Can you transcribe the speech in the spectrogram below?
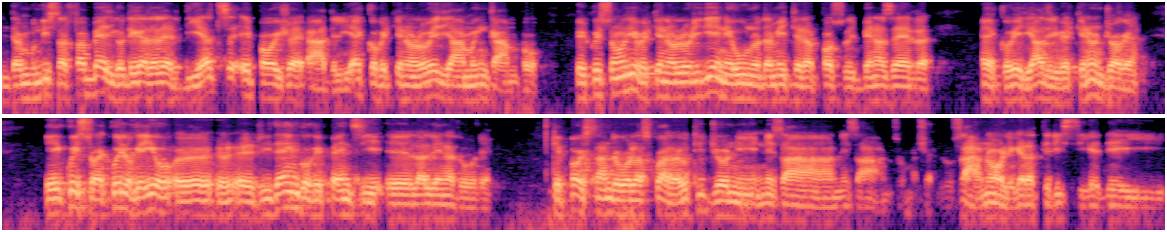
da un punto di vista alfabetico, De Cataler Diaz e poi c'è Adli. Ecco perché non lo vediamo in campo. Per questo motivo, perché non lo ritiene uno da mettere al posto di Benaser. Ecco, vedi, Adli perché non gioca. E questo è quello che io eh, eh ritengo che pensi eh, l'allenatore che poi stando con la squadra tutti i giorni ne sa, ne sa insomma, cioè, lo sa, no? le caratteristiche dei...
